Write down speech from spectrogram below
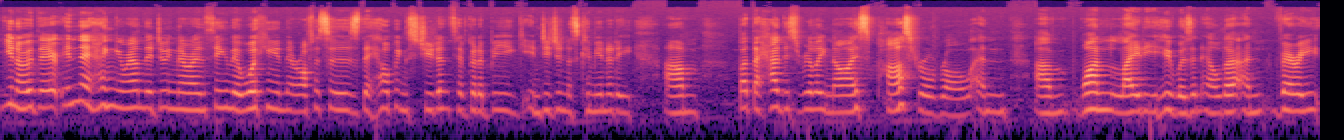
you know, they're in there hanging around, they're doing their own thing, they're working in their offices, they're helping students, they've got a big Indigenous community. Um, but they had this really nice pastoral role. And um, one lady who was an elder and very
